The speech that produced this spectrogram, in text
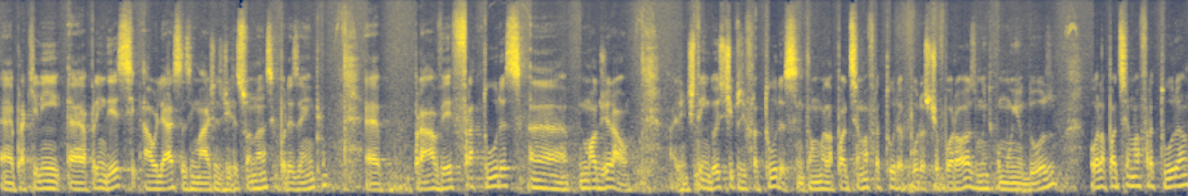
é, para que ele é, aprendesse a olhar essas imagens de ressonância, por exemplo, é, para ver fraturas uh, no modo geral. A gente tem dois tipos de fraturas, então ela pode ser uma fratura por osteoporose, muito comum em idoso, ou ela pode ser uma fratura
